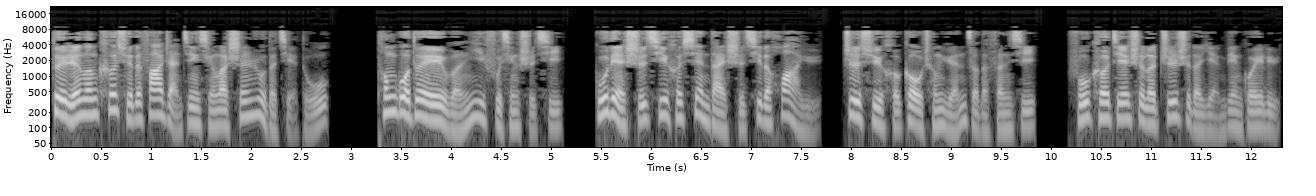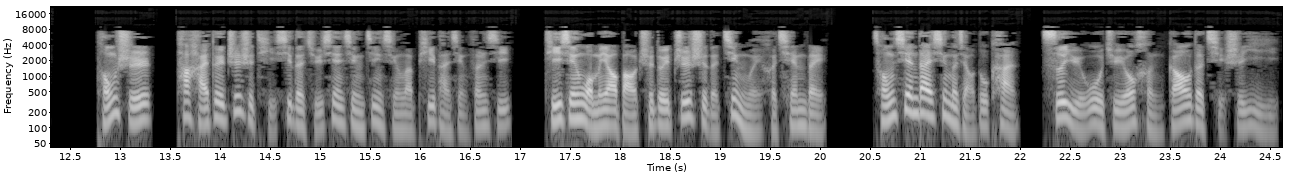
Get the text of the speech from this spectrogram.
对人文科学的发展进行了深入的解读。通过对文艺复兴时期、古典时期和现代时期的话语秩序和构成原则的分析。福柯揭示了知识的演变规律，同时他还对知识体系的局限性进行了批判性分析，提醒我们要保持对知识的敬畏和谦卑。从现代性的角度看，词与物具有很高的启示意义。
